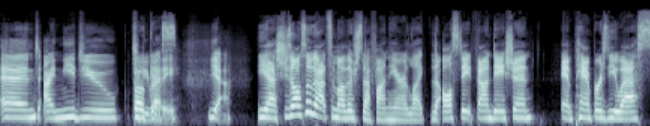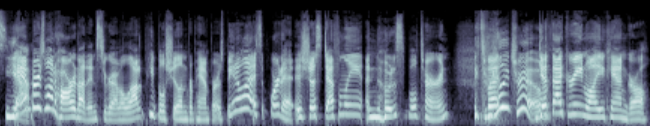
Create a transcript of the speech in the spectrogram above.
and I need you to be ready. Yeah. Yeah, she's also got some other stuff on here, like the Allstate Foundation and Pampers US. Yeah. Pampers went hard on Instagram. A lot of people shilling for Pampers. But you know what? I support it. It's just definitely a noticeable turn. It's But really true. Get that green while you can, girl.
